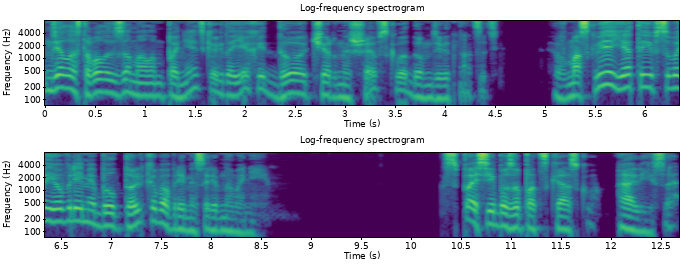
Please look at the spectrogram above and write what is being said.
Дело оставалось за малым понять, когда ехать до Чернышевского, дом 19. В Москве я-то и в свое время был только во время соревнований. «Спасибо за подсказку, Алиса»,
